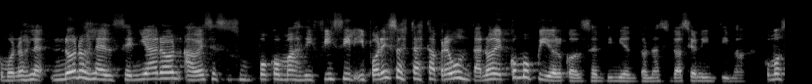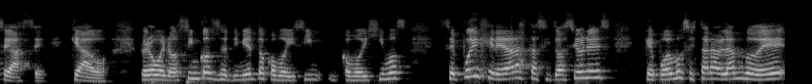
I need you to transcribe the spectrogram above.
como no nos la enseñaron, a veces es un poco más difícil y por eso está esta pregunta, ¿no? De cómo pido el consentimiento en una situación íntima, cómo se hace, qué hago. Pero bueno, sin consentimiento, como, como dijimos, se pueden generar hasta situaciones que podemos estar hablando de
